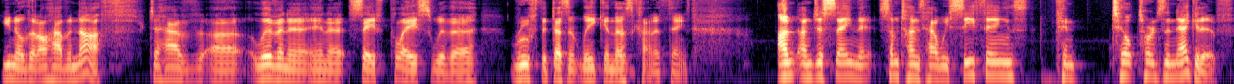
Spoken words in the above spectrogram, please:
you know, that I'll have enough to have uh, live in a in a safe place with a roof that doesn't leak and those kind of things. I'm I'm just saying that sometimes how we see things can tilt towards the negative.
